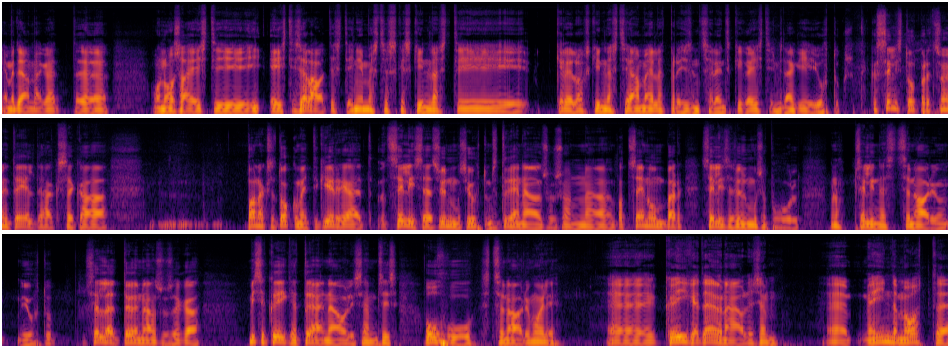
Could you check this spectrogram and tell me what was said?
ja me teame ka, et äh, on osa Eesti, Eestis elavatest inimestest, kes kindlasti, kellel oleks kindlasti hea meel, et president Zelenskõiga Eestis midagi juhtuks. kas selliste operatsiooni teel tehakse ka pannakse dokumenti kirja, et sellise sündmuse juhtumise tõenäosus on äh, vot see number, sellise sündmuse puhul noh, selline stsenaarium juhtub selle tõenäosusega. mis see kõige tõenäolisem siis ohustsenaarium oli? Äh, kõige tõenäolisem, äh, me hindame ohte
